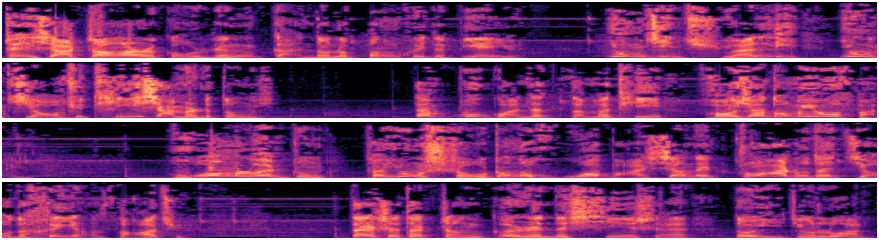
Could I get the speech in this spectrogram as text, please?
这下张二狗人感到了崩溃的边缘，用尽全力用脚去踢下面的东西，但不管他怎么踢，好像都没有反应。慌乱中，他用手中的火把向那抓住他脚的黑影砸去，但是他整个人的心神都已经乱了。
